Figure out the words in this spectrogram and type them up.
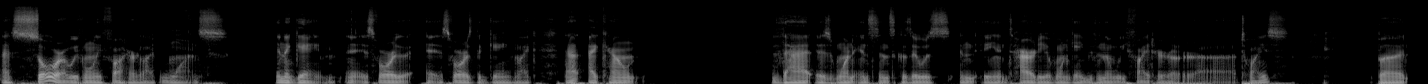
As Sora, we've only fought her like once in a game. As far as as far as the game, like that, I count that as one instance because it was in the entirety of one game, even though we fight her uh, twice. But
